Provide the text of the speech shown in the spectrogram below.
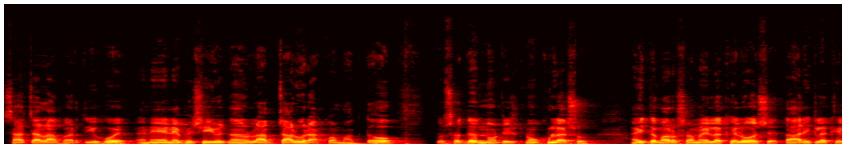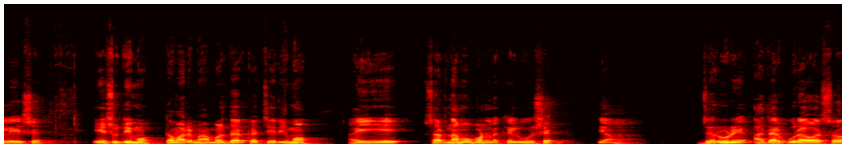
સાચા લાભાર્થી હોય અને એનએફએસી યોજનાનો લાભ ચાલુ રાખવા માગતા હો, તો સદર નોટિસનો ખુલાસો. અહીં તમારો સમય લખેલો હશે, તારીખ લખેલી હશે. એ સુધીમાં તમારે મામલદાર કચેરીમાં અહીં એ સરનામું પણ લખેલું હશે. ત્યાં જરૂરી આધાર પુરાવા સહ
